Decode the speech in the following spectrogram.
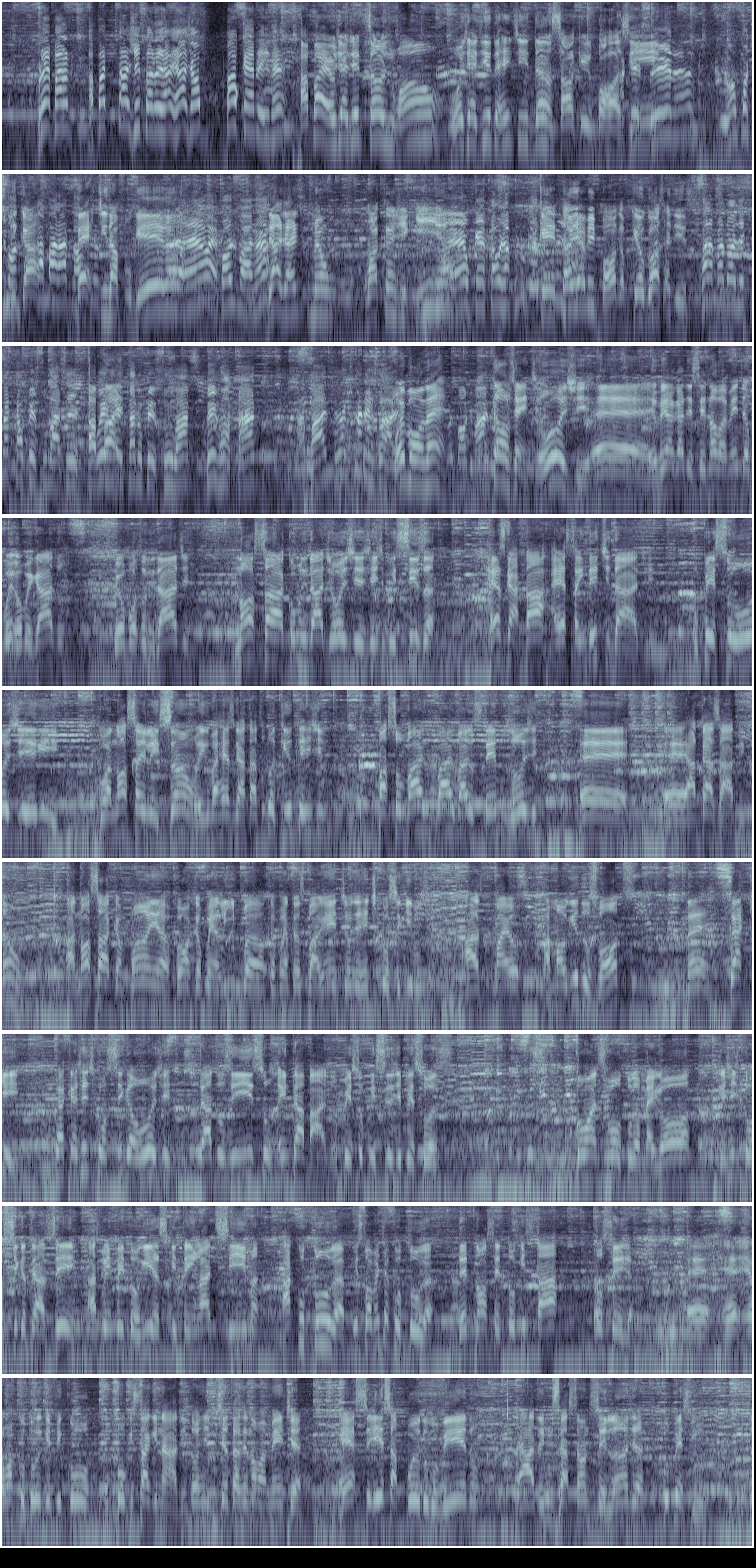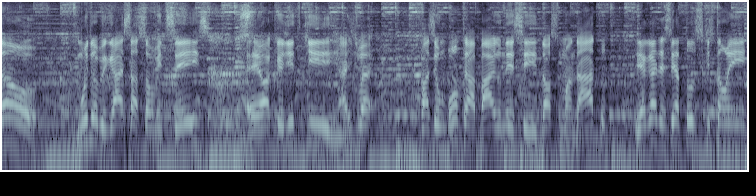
Prepara. Rapaz, tá agitando já, já, já o pau quebra aí, né? Rapaz, hoje é dia de São João, hoje é dia da gente dançar aquele forrozinho, Aquecer, né? E vamos continuar, não pode ficar ficar parado não. pertinho da fogueira. É, ué, bom demais, né? Já já a gente comeu um- uma canjiquinha, É, o quentão já fui no quentão. quentão já. e a pipoca, porque eu gosto disso. Fala pra nós aí como é que tá o Pessu lá. Você Rapaz. Ele tá no Pessu lá, bem votado. Rapaz, fez a diferença lá. Foi bom, né? Foi bom demais. né? Então, gente, hoje é, eu venho agradecer novamente, ob- obrigado pela oportunidade. Nossa comunidade hoje, a gente precisa resgatar essa identidade. O PSU hoje, ele, com a nossa eleição, ele vai resgatar tudo aquilo que a gente passou vários, vários, vários tempos hoje é, é, atrasado. Então, a nossa campanha foi uma campanha limpa, uma campanha transparente, onde a gente conseguimos a, maior, a maioria dos votos. Né? Para quê? Para que a gente consiga hoje traduzir isso em trabalho. O pessoal precisa de pessoas com uma desenvoltura melhor, que a gente consiga trazer as benfeitorias que tem lá de cima, a cultura, principalmente a cultura dentro do nosso setor que está, ou seja, é, é, é uma cultura que ficou um pouco estagnada. Então a gente precisa trazer novamente é, esse, esse apoio do governo, a administração de Ceilândia, para o PSU. Então, muito obrigado, Estação 26. É, eu acredito que a gente vai fazer um bom trabalho nesse nosso mandato e agradecer a todos que estão aí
